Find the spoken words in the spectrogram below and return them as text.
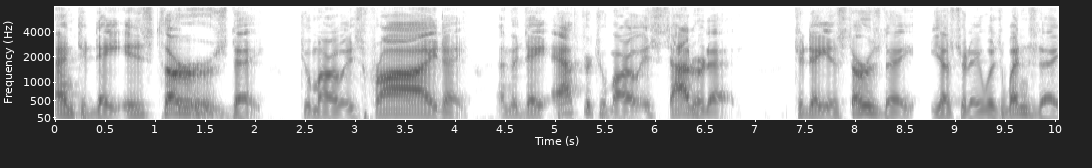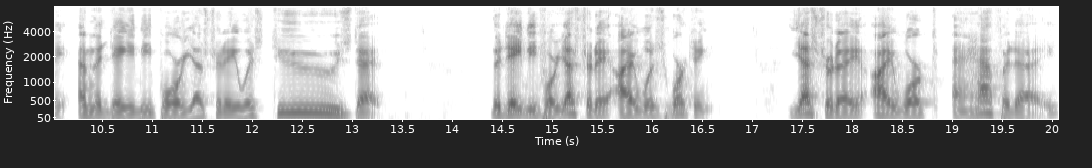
And today is Thursday. Tomorrow is Friday and the day after tomorrow is Saturday. Today is Thursday, yesterday was Wednesday, and the day before yesterday was Tuesday. The day before yesterday, I was working. Yesterday, I worked a half a day.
